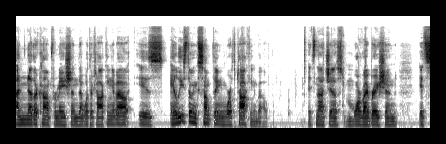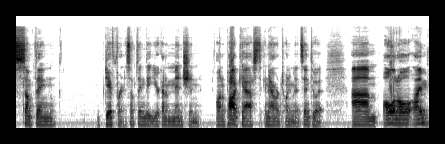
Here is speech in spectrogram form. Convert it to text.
another confirmation that what they're talking about is at least doing something worth talking about. It's not just more vibration, it's something different, something that you're going to mention on a podcast an hour and 20 minutes into it. Um, all in all, I'm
